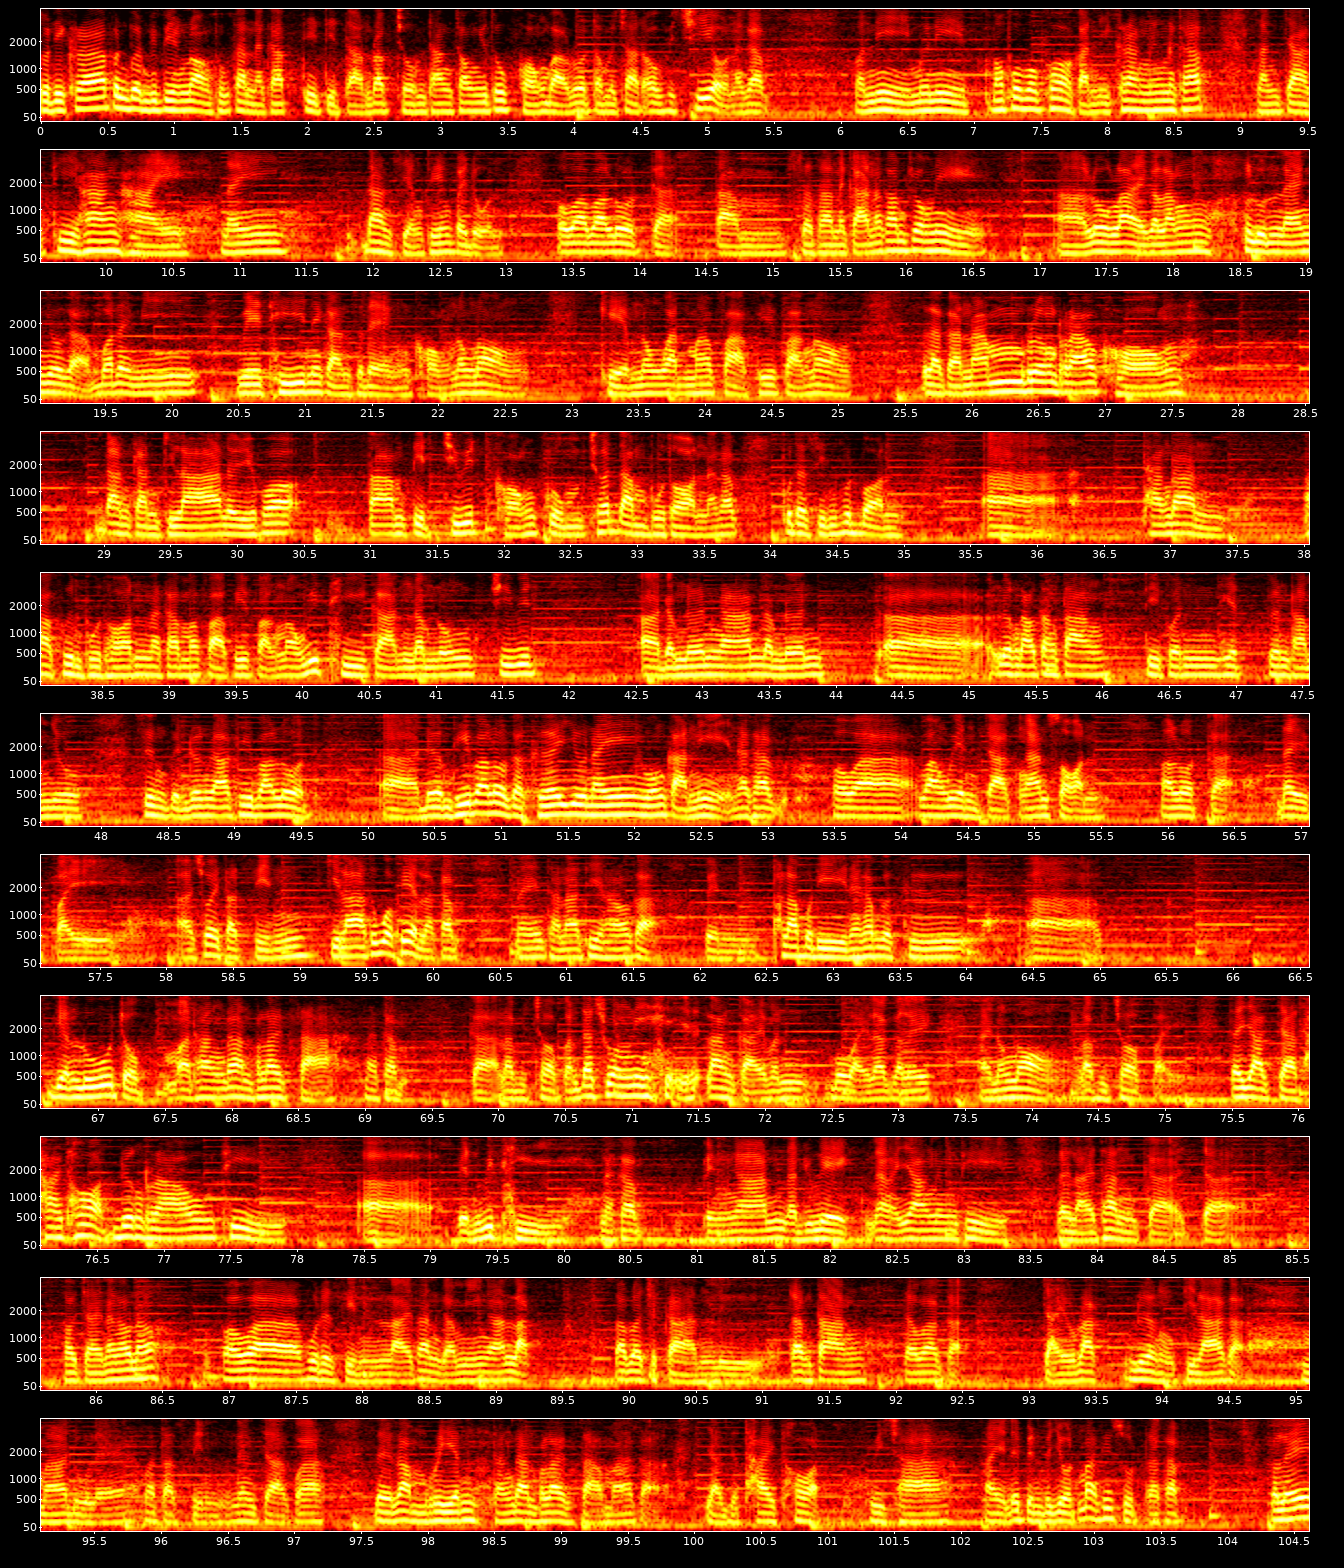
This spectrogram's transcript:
สวัสดีครับเพื่อนๆพี่พี่น้องๆทุกท่านนะครับที่ติดตามรับชมทางช่อง YouTube ของบ่าวรถธรรมชาติออฟฟิเชียลนะครับวันนี้มื้อนี้มาพบมาพ่อกันอีกครั้งหนึงนะครับ หลังจากที่ห้างหายในด้านเสียงเพลงไปโดน เพราะว่าบ่าวรถก็ตามสถานการณ์นะครับช่วงนี้โรคไร้กำลังรุนแรงอยู่กับบ่ได้มีเวทีในการแสดงของน้องๆเข็มน้องวัดมาฝากพี่ฝากน้อง แล้วก็นำเรื่องราวของ ด้านการกีฬาโดยเฉพาะตามติดชีวิตของกลุ่มเชิดดำภูทรนะครับผู้ตัดสินฟุตบอลอทางด้านภาคพื้นภูทรนะครับ มาฝากพี่ฝากน้องวิธีการดำรงชีวิตดำเนินงานดำเนินเรื่องราวต่างๆ ที่เพิ่นเฮ็ดเพิ่นทำอยู่ ซึ่งเป็นเรื่องราวที่บ้าโลดเดิมที่บ้าโลดก็เคยอยู่ในวงการนี้นะครับ เพราะว่าว่างเว้นจากงานสอนบ้าโลดก็ได้ไป ช่วยตัดสินกีฬาทุกประเภทแหละครับในฐานะที่เขาก็เป็นพระบดีนะครับก็คืออเรียนรู้จบมาทางด้านพระศึกษานะครับก็รับผิดชอบกันแต่ช่วงนี้ร่างกายมันบ่ไหวแล้วก็เลยให้น้องๆ รับผิดชอบไป แต่อยากจะถ่ายทอดเรื่องราวที่เป็นวิธีนะครับเป็นงานอดิเรกอย่างหนึ่งที่หลาย ๆ ท่านก็จะเข้าใจนะครับเนาะ เพราะว่าผู้ตัดสินหลายท่านก็มีงานหลักรับราชการหรือต่างๆ แต่ว่าก็ใจรักเรื่องกีฬาก็มาดูแลมาตัดสิน เนื่องจากว่าได้ร่ำเรียนทางด้านพระศึกษามาก็อยากจะถ่ายทอดวิชาให้ได้เป็นประโยชน์มากที่สุดนะครับ ก็เลย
